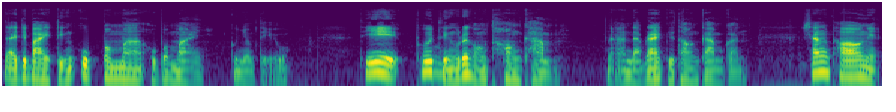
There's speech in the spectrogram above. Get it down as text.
ได้อธิบายถึงอุปมาอุปไมยคุณโยมติว๋วที่พูดถึงเรื่องของทองคำนะอันดับแรกคือทองคำก่อน ช่างทองเนี่ย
